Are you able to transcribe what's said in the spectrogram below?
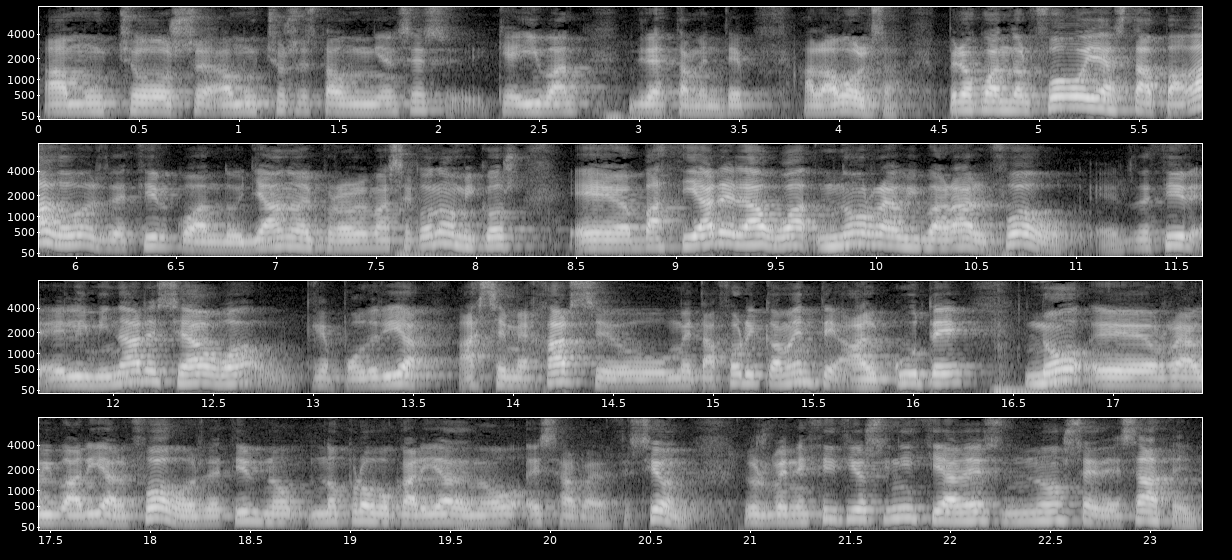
a muchos, a muchos estadounidenses que iban directamente a la bolsa. Pero cuando el fuego ya está apagado, es decir, cuando ya no hay problemas económicos, eh, vaciar el agua no reavivará el fuego. Es decir, eliminar ese agua, que podría asemejarse o metafóricamente al cute, no eh, reavivaría el fuego, es decir, no, no provocaría de nuevo esa recesión. Los beneficios iniciales no se deshacen.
